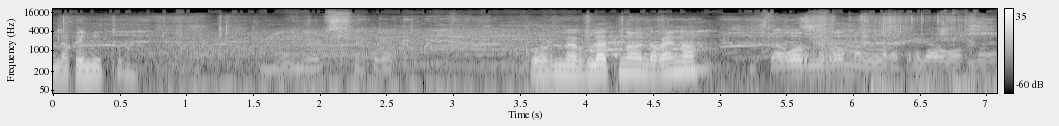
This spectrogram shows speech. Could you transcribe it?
Laki nito. Miners. Corner lot no, laki no. Sa corner ko, malalaki talaga corner.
